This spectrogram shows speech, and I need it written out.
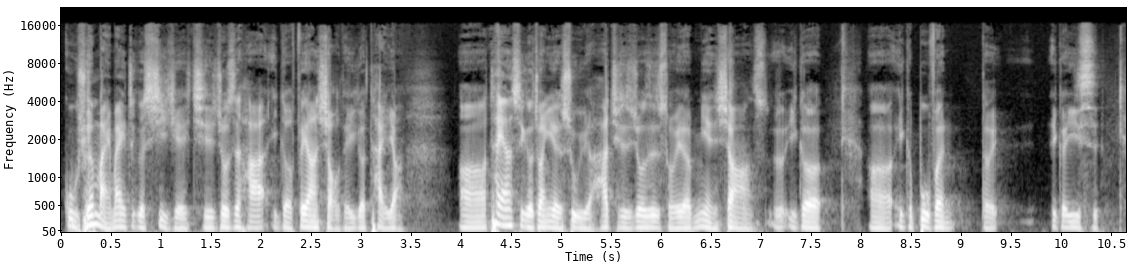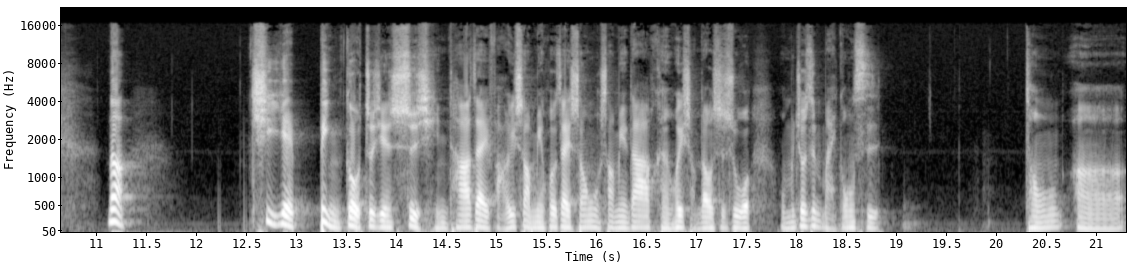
股权买卖这个细节，其实就是它一个非常小的一个太阳。呃，太阳是一个专业的术语啊，它其实就是所谓的面向一个呃一个部分的一个意思。那企业并购这件事情，它在法律上面或在商务上面，大家可能会想到是说，我们就是买公司，从呃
